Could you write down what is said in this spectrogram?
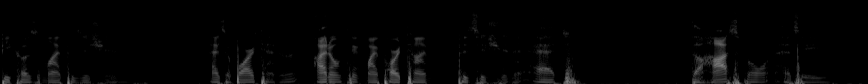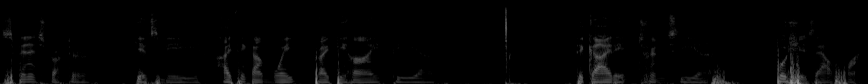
because of my position as a bartender. I don't think my part time position at the hospital as a spin instructor gives me. I think I'm way right behind the uh, the guy that trims the uh, bushes out front.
